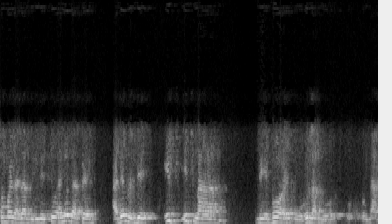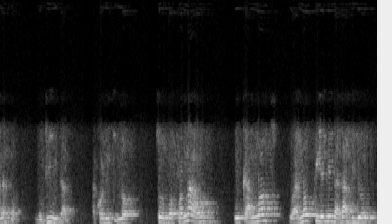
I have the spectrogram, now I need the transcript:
somebody like that bin dey. So I know that uh, at the end of the day, if if na the boy will hold am will will arrest will deal with that according to law. So, but for now, we cannot, we are not claiming that that video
